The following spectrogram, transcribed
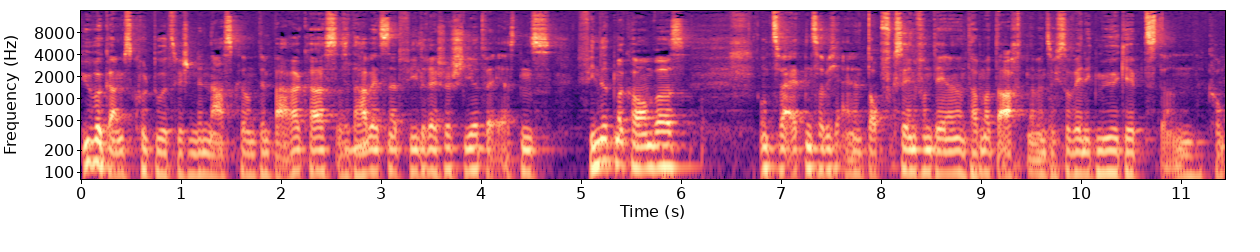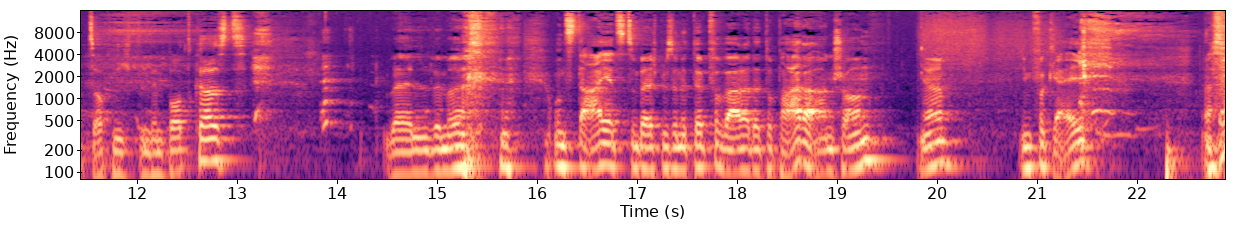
Übergangskultur zwischen den Nazca und den Paracas. Also mhm. da habe ich jetzt nicht viel recherchiert, weil erstens findet man kaum was. Und zweitens habe ich einen Topf gesehen von denen und habe mir gedacht, na, wenn es euch so wenig Mühe gibt, dann kommt es auch nicht in den Podcast. Weil wenn wir uns da jetzt zum Beispiel so eine Töpferware der Topara anschauen, ja, im Vergleich, also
